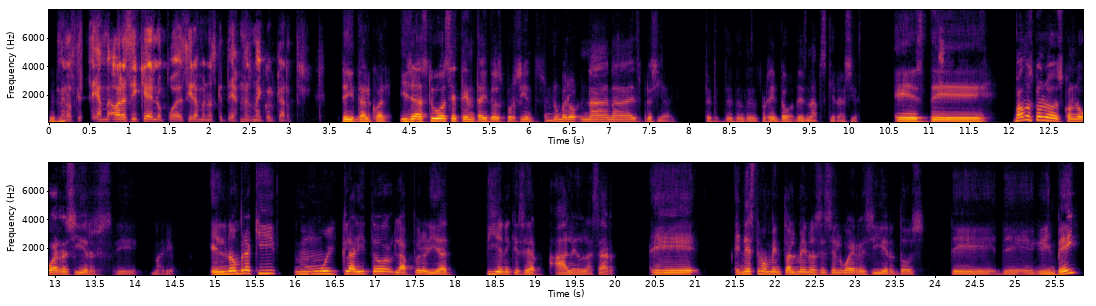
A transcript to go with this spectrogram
Menos que te llame, ahora sí que lo puedo decir a menos que te llames Michael Carter. Sí, tal cual. Y ya estuvo 72%, es un número nada, nada despreciable. 72% de snaps, quiero decir. Este, vamos con los, con los wide receivers, eh, Mario. El nombre aquí, muy clarito, la prioridad tiene que ser Allen Lazar. Eh, en este momento al menos es el wide receiver 2 de, de, Green Bay.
